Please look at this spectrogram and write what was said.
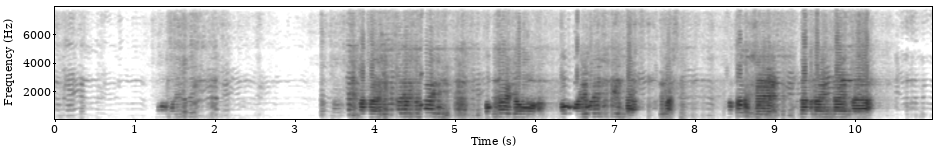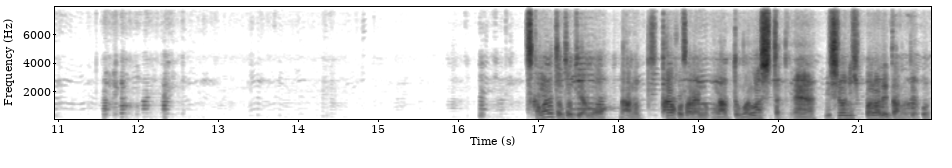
年。今から1ヶ月前に北海道のマリ事件がありました。改めてお亡くなりになれた捕まれた時はもうあの逮捕されるのかなって思いましたよね後ろに引っ張られたのでこう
